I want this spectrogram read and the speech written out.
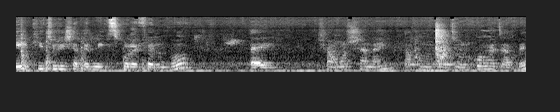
এই খিচুড়ির সাথে মিক্স করে ফেলব, তাই সমস্যা নাই, তখন ওটা ঝোল কমে যাবে।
